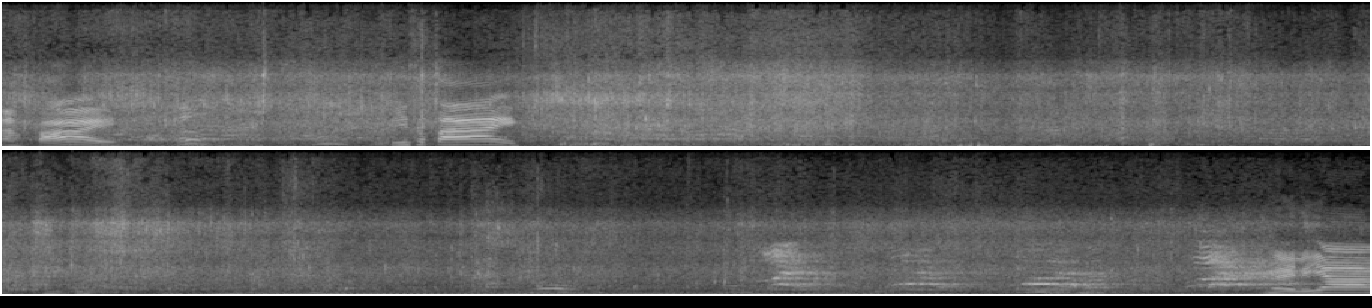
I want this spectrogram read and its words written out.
อะ ไปดีสไตล์เหนื่อยหรือยัง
